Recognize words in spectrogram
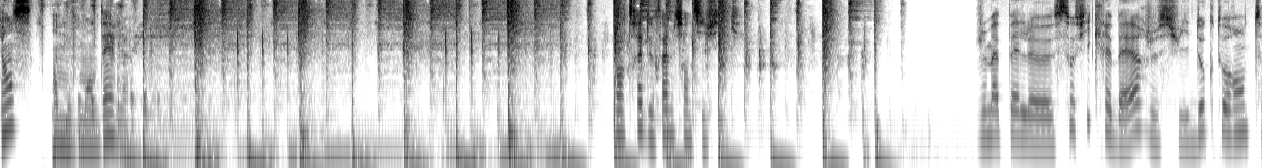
En mouvement d'aile. Portrait de femme scientifique. Je m'appelle euh, Sophie Krébert, je suis doctorante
